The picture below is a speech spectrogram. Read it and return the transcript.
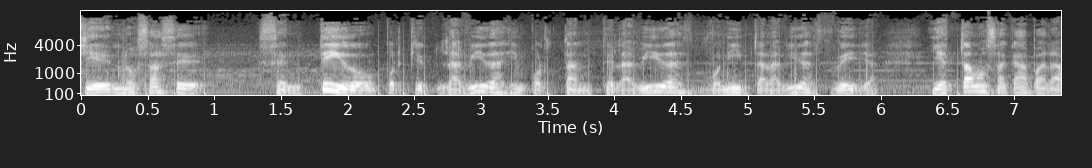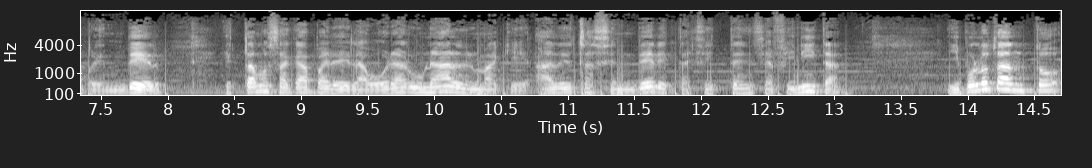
que nos hace sentido, porque la vida es importante, la vida es bonita, la vida es bella, y estamos acá para aprender, estamos acá para elaborar un alma que ha de trascender esta existencia finita, y por lo tanto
